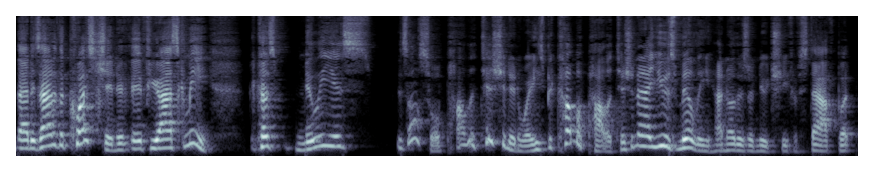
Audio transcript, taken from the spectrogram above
that is out of the question, if, if you ask me, because Milley is is also a politician in a way. He's become a politician, and I use Milley. I know there's a new chief of staff, but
